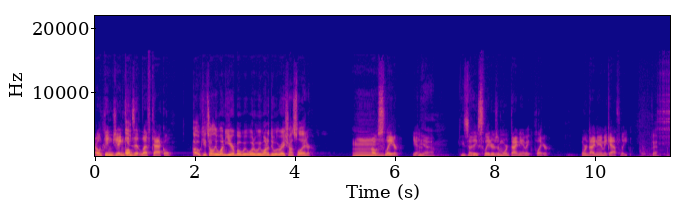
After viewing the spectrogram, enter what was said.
Elgton Jenkins Oh. at left tackle? Okay, it's only one year, but we, what do we want to do with Rashawn Slater? Mm, Oh, Slater. Yeah. yeah. He's I in. think Slater's a more dynamic player, more dynamic athlete. Okay. So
